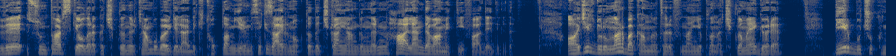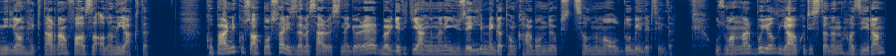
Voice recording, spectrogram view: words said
ve Suntarski olarak açıklanırken bu bölgelerdeki toplam 28 ayrı noktada çıkan yangınların halen devam ettiği ifade edildi. Acil Durumlar Bakanlığı tarafından yapılan açıklamaya göre 1,5 milyon hektardan fazla alanı yaktı. Kopernikus atmosfer izleme servisine göre bölgedeki yangınların 150 megaton karbondioksit salınımı olduğu belirtildi. Uzmanlar bu yıl Yakutistan'ın Haziran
